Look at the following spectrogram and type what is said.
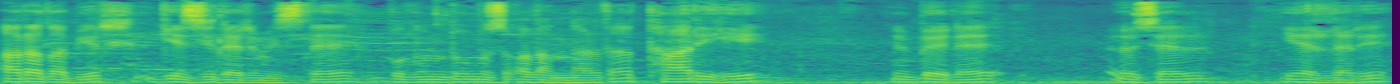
Arada bir gezilerimizde bulunduğumuz alanlarda tarihi böyle özel yerleri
